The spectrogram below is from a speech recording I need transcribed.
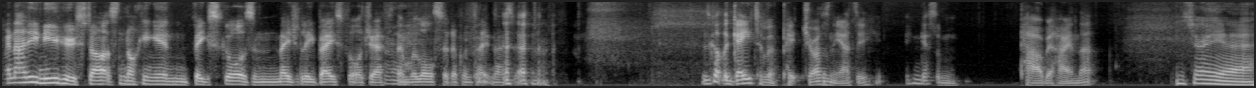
when Atdhe Nuhiu starts knocking in big scores in Major League Baseball, Jeff, then we'll all sit up and take notice. He's got the gait of a pitcher, hasn't he, Adi? He can get some power behind that. He's very, uh,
